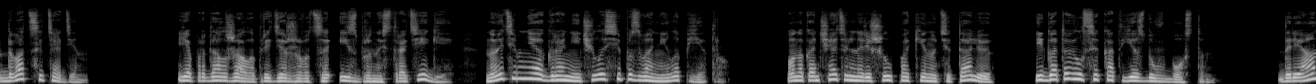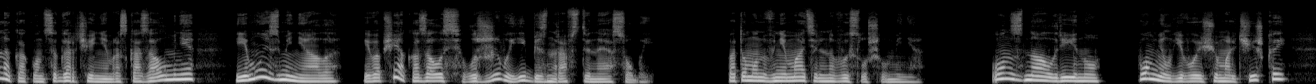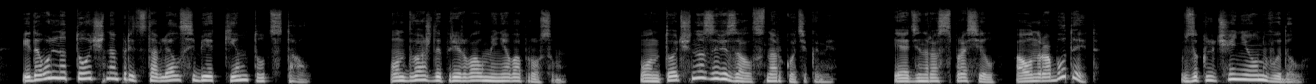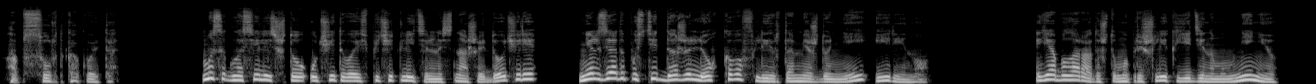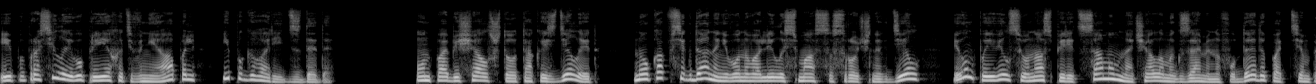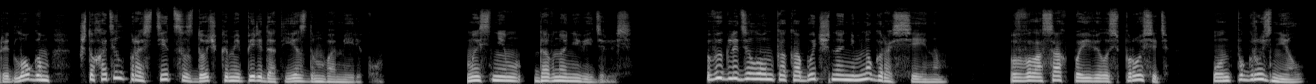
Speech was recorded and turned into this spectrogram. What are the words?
21. Я продолжала придерживаться избранной стратегии, но этим не ограничилась и позвонила Пьетру. Он окончательно решил покинуть Италию и готовился к отъезду в Бостон. Дариана, как он с огорчением рассказал мне, ему изменяла и вообще оказалась лживой и безнравственной особой. Потом он внимательно выслушал меня. Он знал Рину, помнил его еще мальчишкой и довольно точно представлял себе, кем тот стал. Он дважды прервал меня вопросом. Он точно завязал с наркотиками? И один раз спросил, а он работает? В заключение он выдал. Абсурд какой-то. Мы согласились, что, учитывая впечатлительность нашей дочери, нельзя допустить даже легкого флирта между ней и Рино. Я была рада, что мы пришли к единому мнению и попросила его приехать в Неаполь и поговорить с Деде. Он пообещал, что так и сделает, но, как всегда, на него навалилась масса срочных дел, и он появился у нас перед самым началом экзаменов у Деда под тем предлогом, что хотел проститься с дочками перед отъездом в Америку. Мы с ним давно не виделись. Выглядел он, как обычно, немного рассеянным. В волосах появилась просить, он погрузнел.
